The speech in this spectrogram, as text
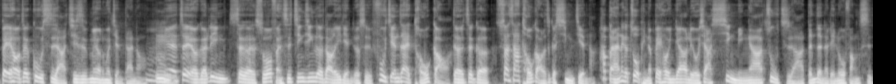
背后这个故事啊，其实没有那么简单哦。嗯、因为这有个令这个所有粉丝津津乐道的一点，就是富坚在投稿的这个算是他投稿的这个信件啊，他本来那个作品的背后应该要留下姓名啊、住址啊等等的联络方式，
